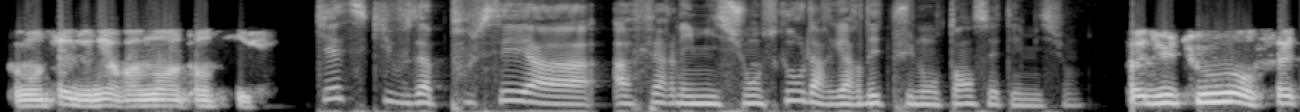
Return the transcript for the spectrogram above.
commençait à devenir vraiment intensif. Qu'est-ce qui vous a poussé à, à faire l'émission? Est-ce que vous la regardez depuis longtemps, cette émission? Pas du tout. En fait,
